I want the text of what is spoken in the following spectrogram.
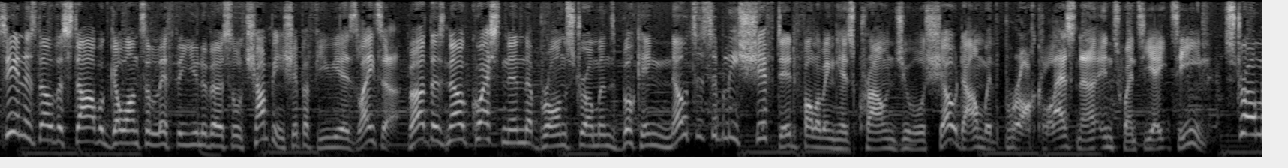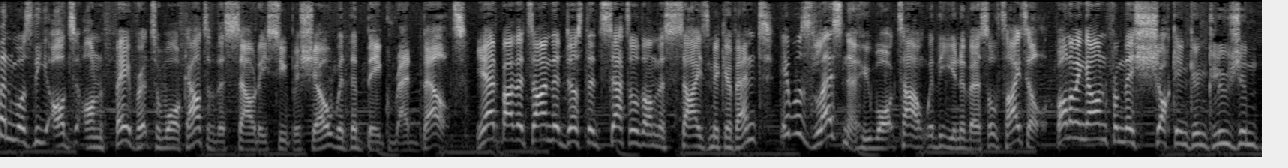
seeing as though the star would go on to lift the Universal Championship a few years later. But there's no questioning that Braun Strowman's booking noticeably shifted following his crown jewel showdown with Brock Lesnar in 2018. Strowman was the odds on favourite to walk out of the Saudi Super Show with the big red belt. Yet by the time the dust had settled on the seismic event, it was Lesnar who walked out with the Universal title. Following on from this shocking conclusion,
